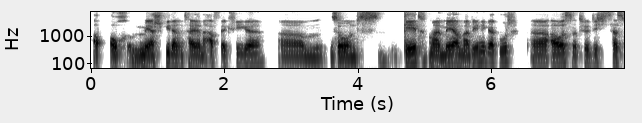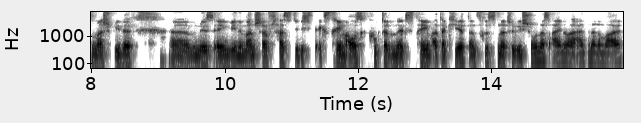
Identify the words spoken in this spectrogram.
auch mehr Spielanteile in der Abwehr kriege. Ähm, so, und es geht mal mehr und mal weniger gut äh, aus. Natürlich hast du mal Spiele, äh, wenn du jetzt irgendwie eine Mannschaft hast, die dich extrem ausgeguckt hat und extrem attackiert, dann frisst du natürlich schon das eine oder andere Mal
